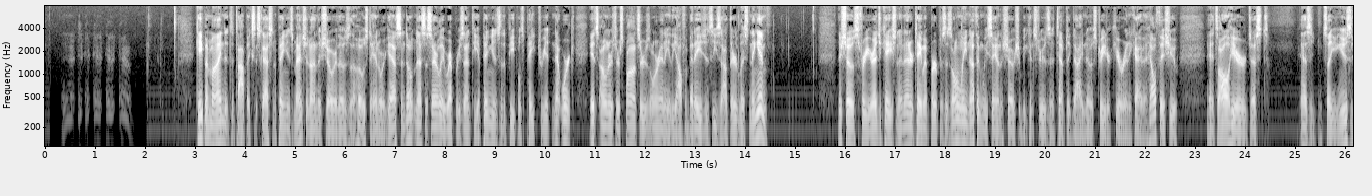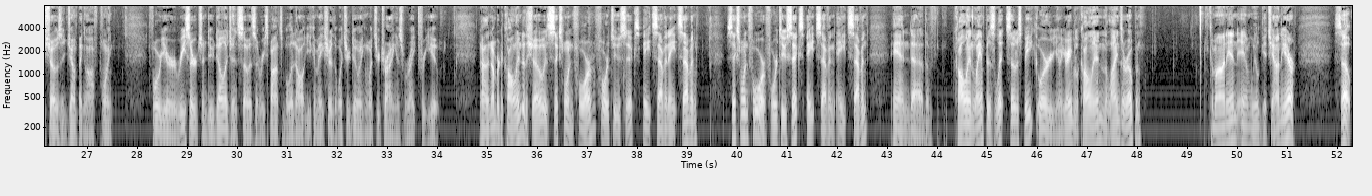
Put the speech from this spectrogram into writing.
Keep in mind that the topics discussed and opinions mentioned on this show are those of the host and or guests and don't necessarily represent the opinions of the People's Patriot Network, its owners or sponsors, or any of the alphabet agencies out there listening in. This show's for your education and entertainment purposes only. Nothing we say on the show should be construed as an attempt to diagnose, treat, or cure any kind of a health issue. It's all here just as a, so you can use the show as a jumping off point for your research and due diligence. So, as a responsible adult, you can make sure that what you're doing and what you're trying is right for you. Now, the number to call into the show is 614 426 8787. 614 426 8787. And uh, the call in lamp is lit, so to speak, or you know, you're able to call in, the lines are open. Come on in, and we'll get you on the air. So,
